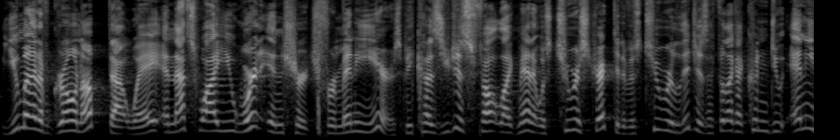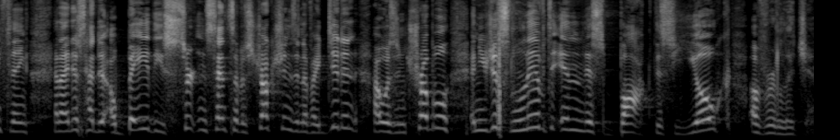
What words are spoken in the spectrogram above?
you might have grown up that way, and that's why you weren't in church for many years because you just felt like, man, it was too restricted. It was too religious. I feel like I couldn't do anything, and I just had to obey these certain sets of instructions, and if I didn't, I was in trouble. And you just lived in this box, this yoke of religion.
